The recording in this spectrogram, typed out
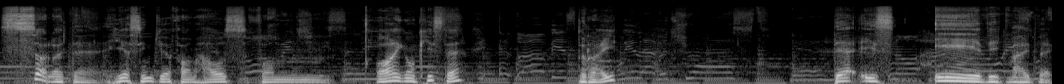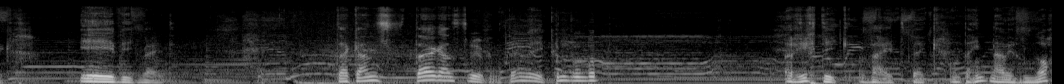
So Leute, hier sind wir vom Haus vom Oregon Kiste 3. Der ist ewig weit weg. Ewig weit. Da ganz, da ganz drüben, der Weg. Richtig weit weg. Und da hinten habe ich noch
